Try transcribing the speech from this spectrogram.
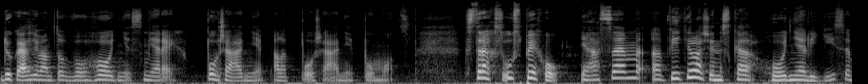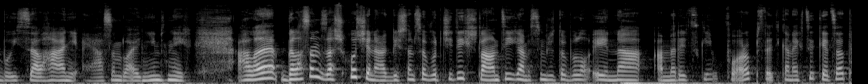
dokáže vám to v hodně směrech pořádně, ale pořádně pomoct. Strach z úspěchu. Já jsem eh, věděla, že dneska hodně lidí se bojí selhání a já jsem byla jedním z nich. Ale byla jsem zaškočená, když jsem se v určitých článcích, a myslím, že to bylo i na americkým Forbes, teďka nechci kecat,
